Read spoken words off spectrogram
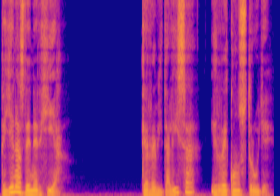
te llenas de energía que revitaliza y reconstruye.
